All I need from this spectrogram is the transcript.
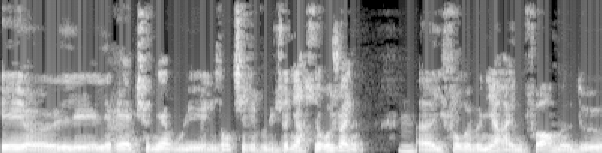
et euh, les, les, réactionnaires ou les, les anti-révolutionnaires se rejoignent. Hmm. Euh, il faut revenir à une forme de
